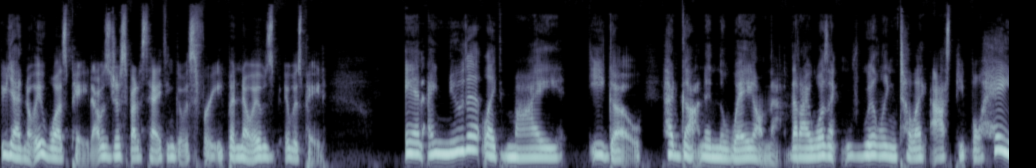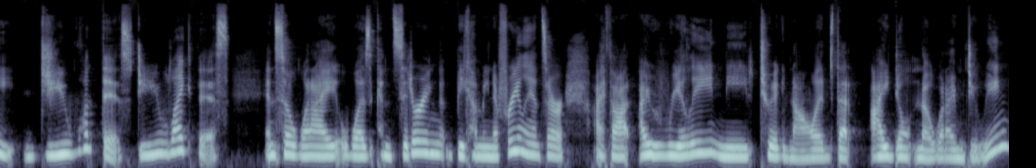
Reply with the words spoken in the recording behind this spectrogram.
yeah, no, it was paid. I was just about to say I think it was free, but no, it was it was paid. And I knew that like my ego had gotten in the way on that, that I wasn't willing to like ask people, hey, do you want this? Do you like this? And so when I was considering becoming a freelancer, I thought I really need to acknowledge that I don't know what I'm doing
